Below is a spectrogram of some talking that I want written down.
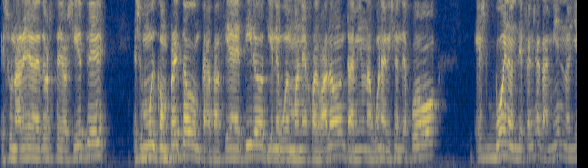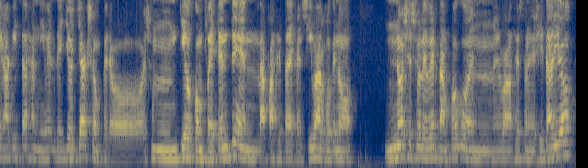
Es un alero de 2.07. Es muy completo, con capacidad de tiro, tiene buen manejo de balón, también una buena visión de juego. Es bueno en defensa también, no llega quizás al nivel de Josh Jackson, pero es un tío competente en la faceta defensiva, algo que no, no se suele ver tampoco en el baloncesto universitario.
